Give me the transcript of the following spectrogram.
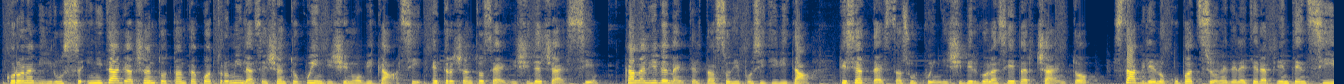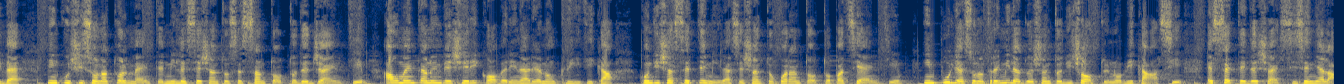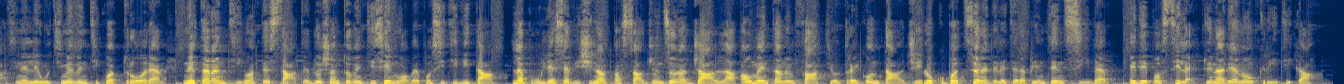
Coronavirus, in Italia 184.615 nuovi casi e 316 decessi. Cala lievemente il tasso di positività che si attesta sul 15,6%. Stabile l'occupazione delle terapie intensive, in cui ci sono attualmente 1668 degenti. Aumentano invece i ricoveri in area non critica, con 17.648 pazienti. In Puglia sono 3.218 i nuovi casi e 7 decessi segnalati nelle ultime 24 ore. Nel Tarantino attestate 226 nuove positività. La Puglia si avvicina al passaggio in zona gialla, aumentano infatti oltre ai contagi l'occupazione delle terapie intensive e dei posti letto in area non critica.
